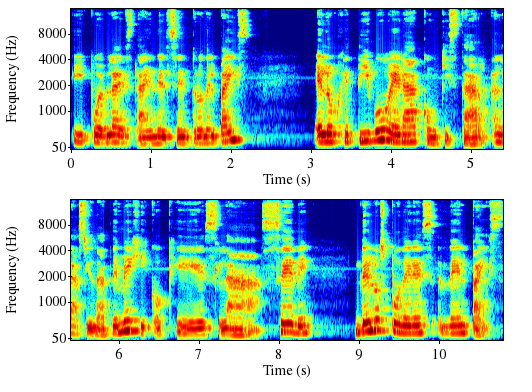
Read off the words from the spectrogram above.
y Puebla está en el centro del país. El objetivo era conquistar la Ciudad de México, que es la sede de los poderes del país.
